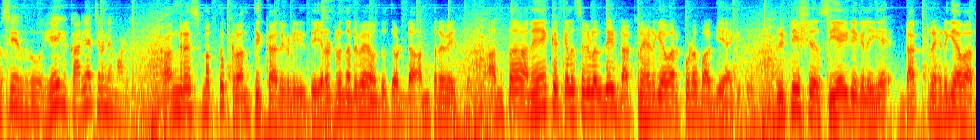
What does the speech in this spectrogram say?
ಸೇರಿದ್ರು ಹೇಗೆ ಕಾರ್ಯಾಚರಣೆ ಮಾಡಿದ್ರು ಕಾಂಗ್ರೆಸ್ ಮತ್ತು ಕ್ರಾಂತಿಕಾರಿಗಳು ಇದು ಎರಡರ ನಡುವೆ ಒಂದು ದೊಡ್ಡ ಅಂತರವೇ ಇತ್ತು. ಅಂತ ಅನೇಕ ಕೆಲಸಗಳಲ್ಲಿ ಡಾಕ್ಟರ್ ಹೆಡ್ಗೆವಾರ್ ಕೂಡ ಭಾಗಿಯಾಗಿದ್ದರು ಬ್ರಿಟಿಷ್ ಸಿ ಐ ಡಿಗಳಿಗೆ ಡಾಕ್ಟರ್ ಹೆಡ್ಗೆವಾರ್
